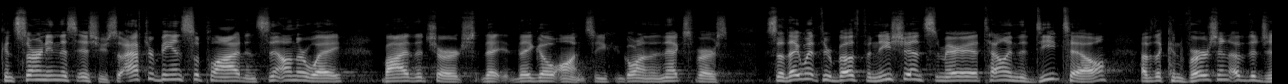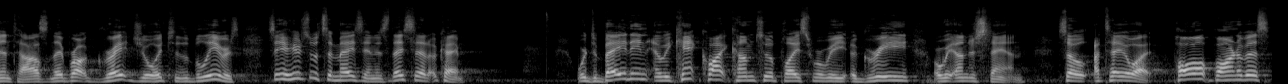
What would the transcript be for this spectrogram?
concerning this issue. So after being supplied and sent on their way by the church, they, they go on. So you can go on to the next verse. So they went through both Phoenicia and Samaria, telling the detail of the conversion of the Gentiles, and they brought great joy to the believers. See, here's what's amazing is they said, okay, we're debating and we can't quite come to a place where we agree or we understand. So I tell you what, Paul, Barnabas,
